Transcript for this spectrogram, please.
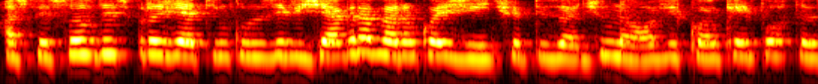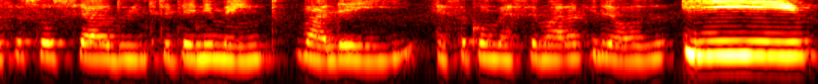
As pessoas desse projeto, inclusive, já gravaram com a gente o episódio 9, qual que é a importância social do entretenimento. Vale aí, essa conversa é maravilhosa. E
